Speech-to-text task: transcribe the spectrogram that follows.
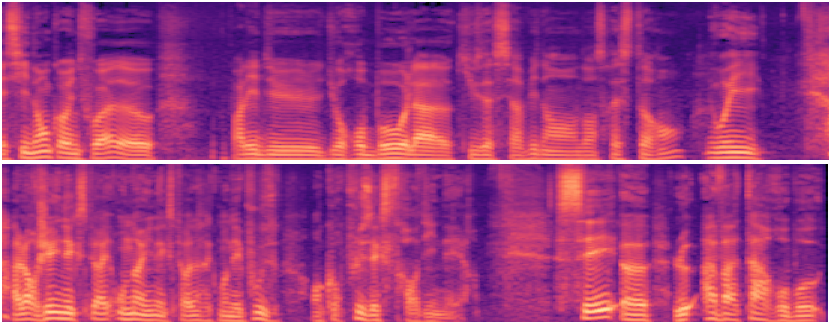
Et sinon, encore une fois, euh, vous parliez du, robot là, qui vous a servi dans, ce restaurant. Oui. Alors j'ai une on a une expérience avec mon épouse encore plus extraordinaire. C'est le Avatar Robot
